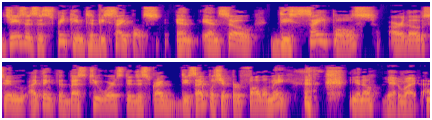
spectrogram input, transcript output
Jesus is speaking to disciples. And, and so disciples are those who I think the best two words to describe discipleship are follow me. you know? Yeah, right. I,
